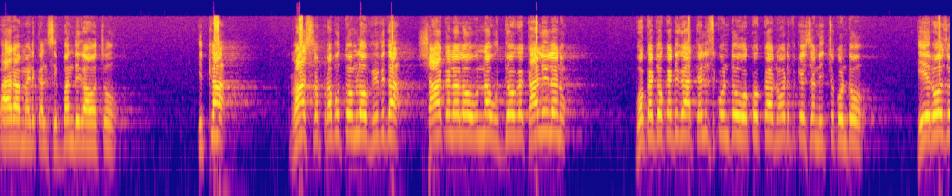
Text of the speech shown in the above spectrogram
పారామెడికల్ సిబ్బంది కావచ్చు. ఇట్లా రాష్ట్ర ప్రభుత్వంలో వివిధ శాఖలలో ఉన్న ఉద్యోగ ఖాళీలను ఒకటొకటిగా తెలుసుకుంటూ ఒక్కొక్క నోటిఫికేషన్ ఇచ్చుకుంటూ ఈరోజు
